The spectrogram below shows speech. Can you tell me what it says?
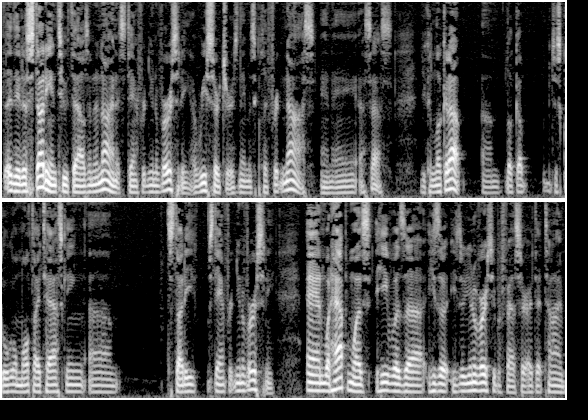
they did a study in 2009 at Stanford University. A researcher, his name is Clifford Nass, N-A-S-S. You can look it up. Um, look up, just Google multitasking um, study Stanford University. And what happened was he was a, he's a he's a university professor at that time,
